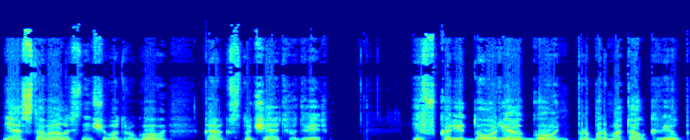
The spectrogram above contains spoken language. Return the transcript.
Не оставалось ничего другого, как стучать в дверь. — И в коридоре огонь! — пробормотал Квилп,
